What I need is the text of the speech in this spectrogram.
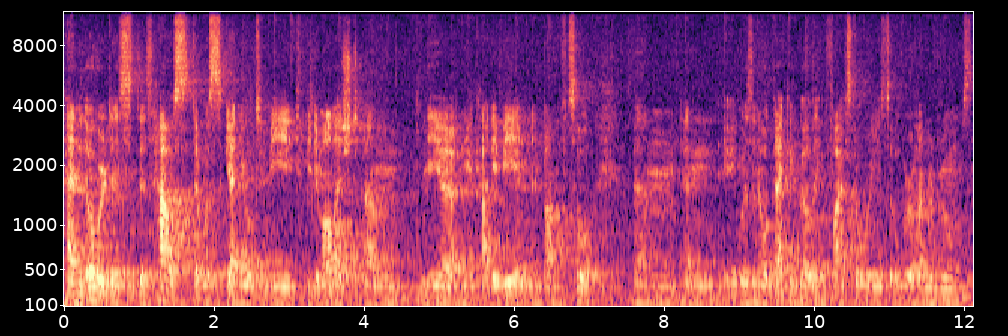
handed over this, this house that was scheduled to be, to be demolished um, near, near KaDeWe and, and Bahnhof Zoo. Um, and it was an old banking building, five stories, over 100 rooms.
